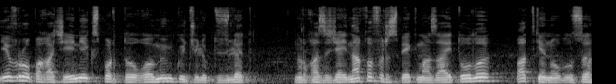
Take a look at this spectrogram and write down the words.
европага чейин экспорттоого мүмкүнчүлүк түзүлөт нургазы жайнаков рысбек мазайыт уулу баткен облусу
